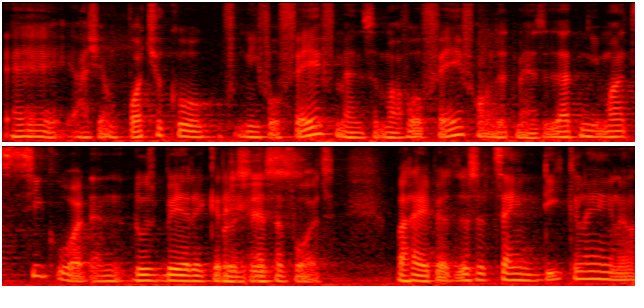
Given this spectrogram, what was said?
eh, als je een potje kookt, niet voor vijf mensen, maar voor 500 mensen, dat niemand ziek wordt en loesberen krijgt enzovoort. Begrijp je? Dus het zijn die kleine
